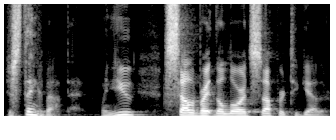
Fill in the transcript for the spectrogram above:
Just think about that. When you celebrate the Lord's Supper together,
